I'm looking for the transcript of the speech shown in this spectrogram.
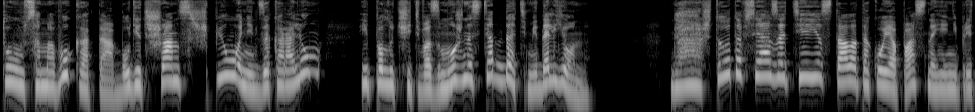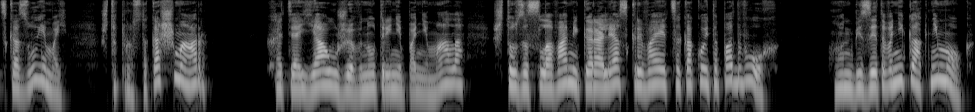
то у самого кота будет шанс шпионить за королем и получить возможность отдать медальон. Да, что-то вся затея стала такой опасной и непредсказуемой, что просто кошмар. Хотя я уже внутренне понимала, что за словами короля скрывается какой-то подвох. Он без этого никак не мог.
